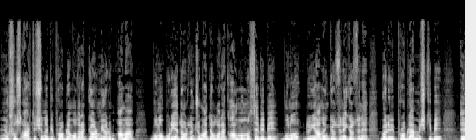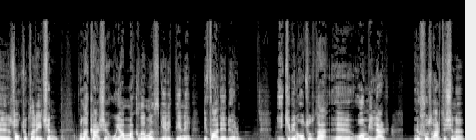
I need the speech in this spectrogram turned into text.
nüfus artışını bir problem olarak görmüyorum ama bunu buraya dördüncü madde olarak almamın sebebi bunu dünyanın gözüne gözüne böyle bir problemmiş gibi e, soktukları için buna karşı uyanmaklığımız gerektiğini ifade ediyorum. 2030'da e, 10 milyar nüfus artışını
